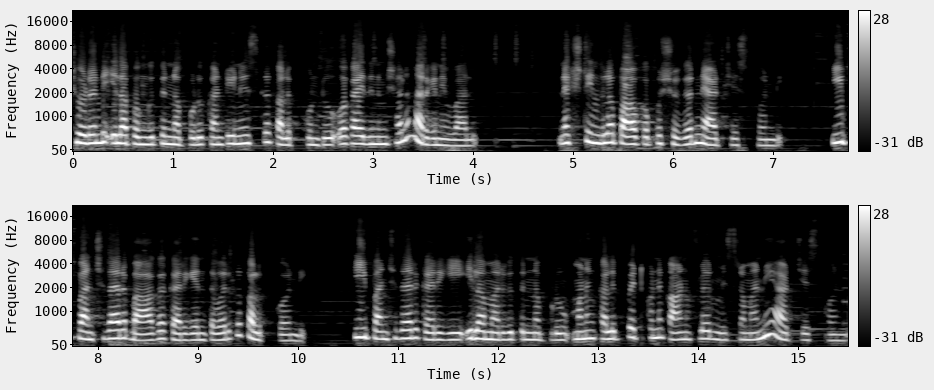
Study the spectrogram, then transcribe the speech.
చూడండి ఇలా పొంగుతున్నప్పుడు కంటిన్యూస్గా కలుపుకుంటూ ఒక ఐదు నిమిషాలు మరగనివ్వాలి. నెక్స్ట్ ఇందులో పావు కప్పు షుగర్ని యాడ్ చేసుకోండి. ఈ పంచదార బాగా కరిగేంత వరకు కలుపుకోండి. ఈ పంచదార కరిగి ఇలా మరుగుతున్నప్పుడు మనం కలిపి పెట్టుకున్న కార్న్ఫ్లోర్ మిశ్రమాన్ని యాడ్ చేసుకోండి.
